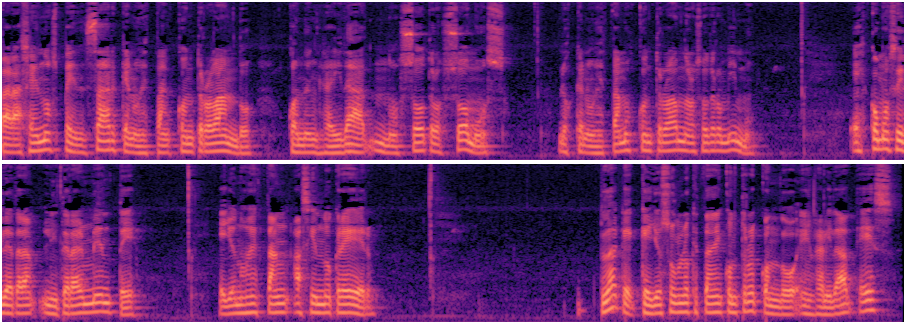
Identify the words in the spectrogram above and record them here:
para hacernos pensar que nos están controlando, cuando en realidad nosotros somos los que nos estamos controlando nosotros mismos. Es como si literalmente ellos nos están haciendo creer Que, ellos son los que están en control cuando en realidad es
